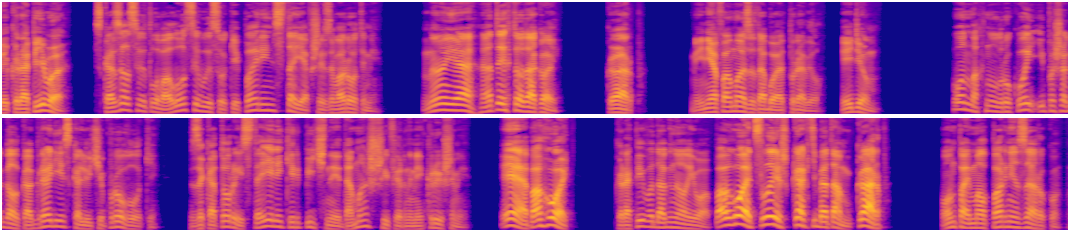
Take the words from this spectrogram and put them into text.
«Ты Крапива?» — сказал светловолосый высокий парень, стоявший за воротами. «Ну я, а ты кто такой?» «Карп. Меня Фома за тобой отправил. Идем». Он махнул рукой и пошагал к ограде из колючей проволоки, за которой стояли кирпичные дома с шиферными крышами. «Э, погодь!» Крапива догнал его. «Погодь, слышь, как тебя там, Карп?» Он поймал парня за руку.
